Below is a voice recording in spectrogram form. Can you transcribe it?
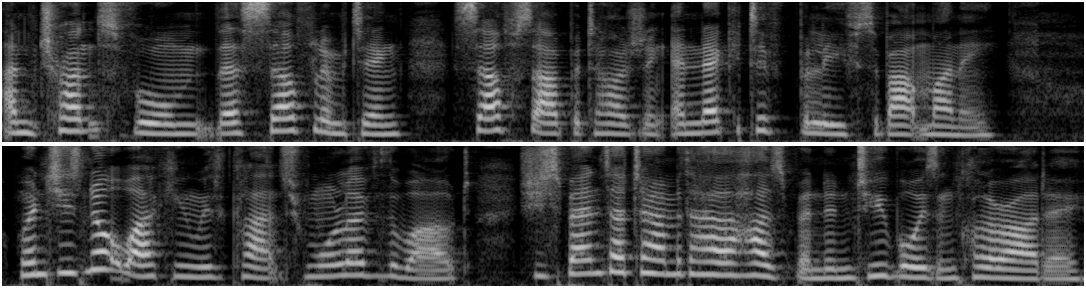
and transform their self limiting, self sabotaging, and negative beliefs about money. When she's not working with clients from all over the world, she spends her time with her husband and two boys in Colorado.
